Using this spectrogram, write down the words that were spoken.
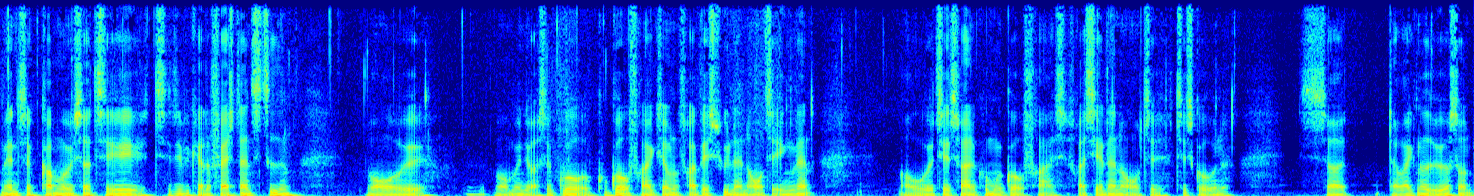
Men så kommer vi så til, til det, vi kalder fastlandstiden, hvor, øh, hvor man jo også gå, kunne gå fra eksempel fra Vestjylland over til England, og øh, tilsvarende kunne man gå fra, fra Sjælland over til, til Skåne. Så der var ikke noget Øresund,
